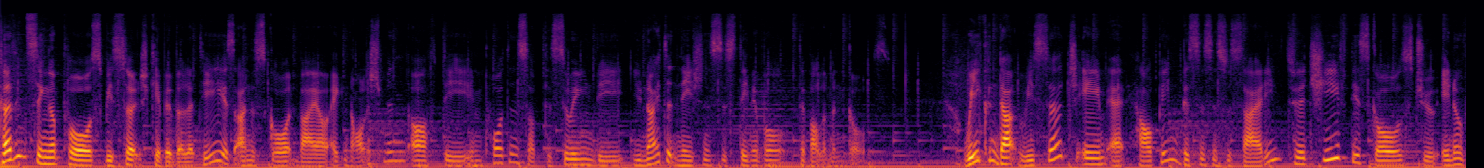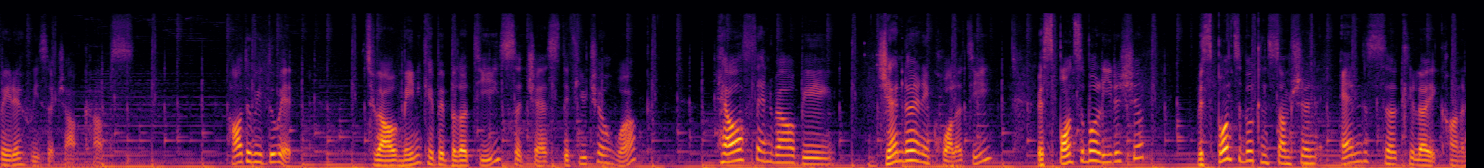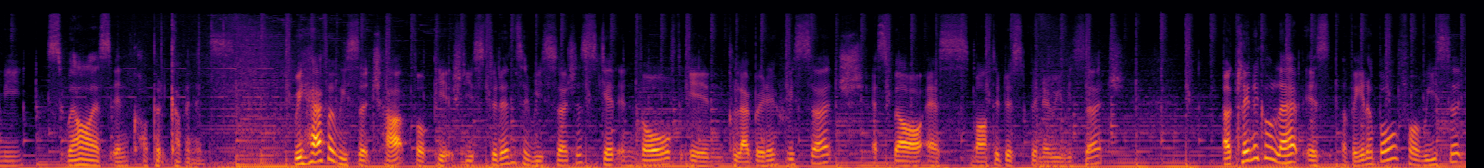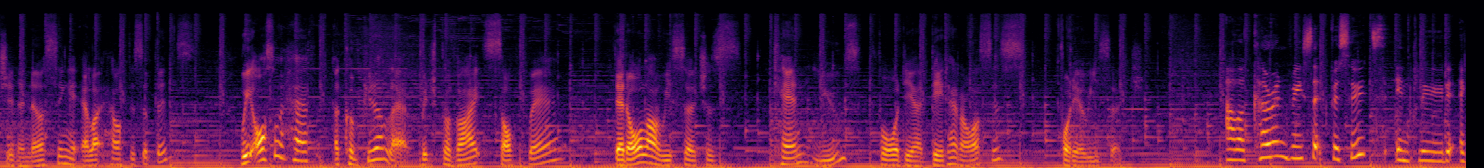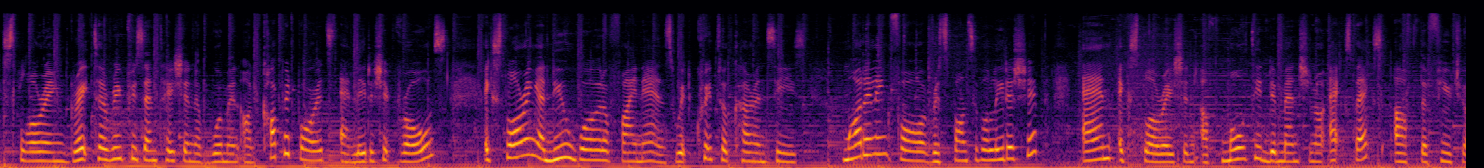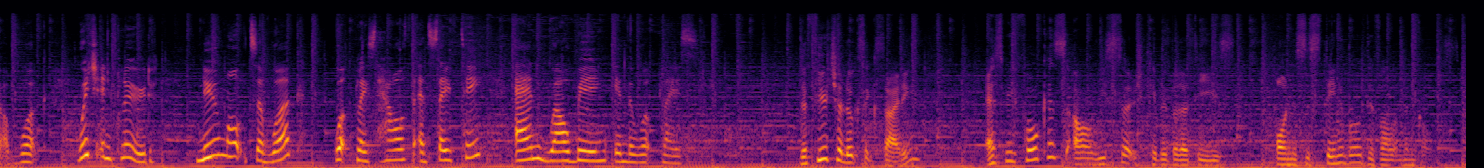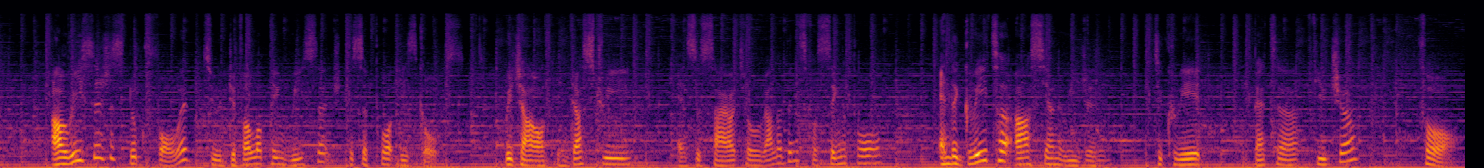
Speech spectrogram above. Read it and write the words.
Curtin Singapore's research capability is underscored by our acknowledgement of the importance of pursuing the United Nations Sustainable Development Goals. We conduct research aimed at helping business and society to achieve these goals through innovative research outcomes. How do we do it? Through our main capabilities such as the future of work, health and well-being, gender inequality, responsible leadership, responsible consumption and the circular economy, as well as in corporate governance. We have a research hub for PhD students and researchers to get involved in collaborative research as well as multidisciplinary research. A clinical lab is available for research in the nursing and allied health disciplines. We also have a computer lab which provides software that all our researchers can use for their data analysis for their research. Our current research pursuits include exploring greater representation of women on corporate boards and leadership roles, exploring a new world of finance with cryptocurrencies, modeling for responsible leadership, and exploration of multi-dimensional aspects of the future of work, which include new modes of work, workplace health and safety, and well-being in the workplace. The future looks exciting as we focus our research capabilities on the Sustainable Development Goals. Our researchers look forward to developing research to support these goals, which are of industry and societal relevance for Singapore and the greater ASEAN region to create a better future for all.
